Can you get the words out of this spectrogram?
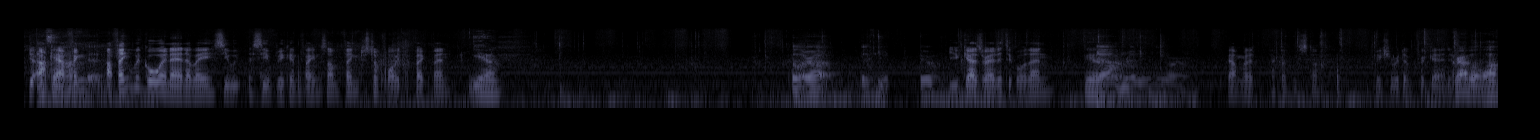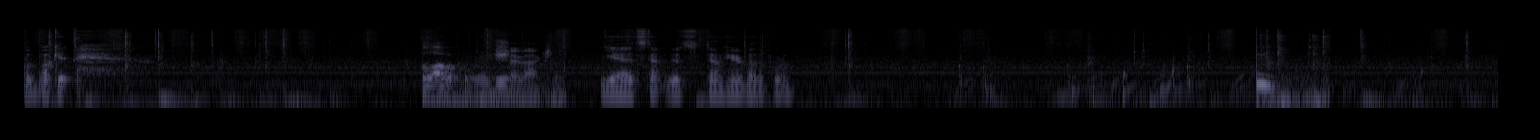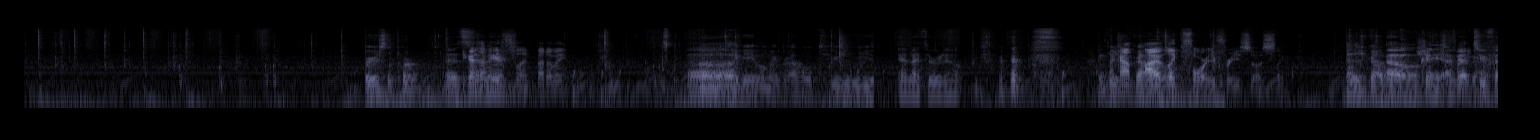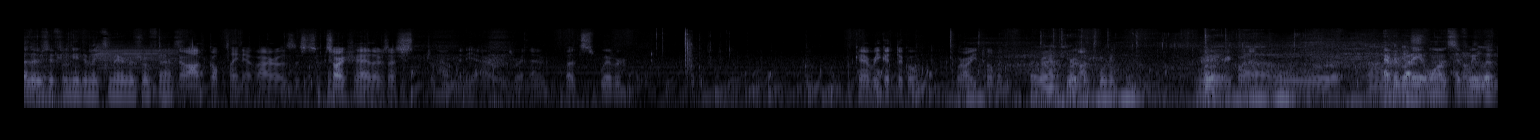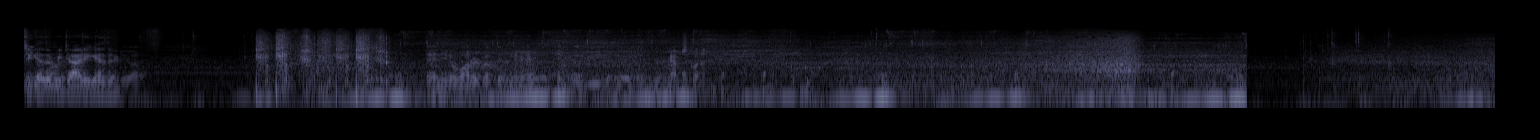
Yeah, okay, I think good. I think we go in anyway. See w- see if we can find something. Just avoid the pigmen. Yeah. Killer up if you do. You guys ready to go then? Yeah. Yeah, I'm ready when you are. Yeah, I'm gonna pick up this stuff. Make sure we don't forget anything. Grab a lava bucket. A lava pool right here. Shout actually. Yeah, it's down. It's down here by the portal. Where is the portal? It's You guys down have any here. flint, by the way? Uh, Uh, I gave all my gravel to you. and I threw it out. I, think I there's can't. I have gravel. like 43, so it's like. Yeah, there's gravel. Oh, okay. I've got two feathers if you need to make some arrows real fast. No, I've got plenty of arrows. It's- Okay. Sorry for feathers, I just don't have many arrows right now. But it's whatever. Okay, are we good to go? Where are you, Tobin? I'm right We're here. at the portal. Alright. wait, uh. Uh, Everybody at once. If we live together, we die together. do I? I need a water bucket in there? I mean, I can't really use it anyway. Okay, I'm just going in.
